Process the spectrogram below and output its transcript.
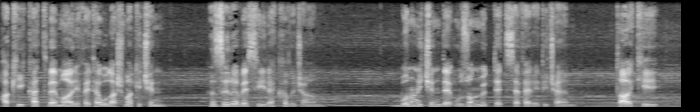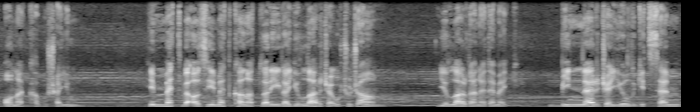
Hakikat ve marifete ulaşmak için Hızır'ı vesile kılacağım. Bunun için de uzun müddet sefer edeceğim. Ta ki ona kavuşayım. Himmet ve azimet kanatlarıyla yıllarca uçacağım. Yıllar da ne demek? Binlerce yıl gitsem,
